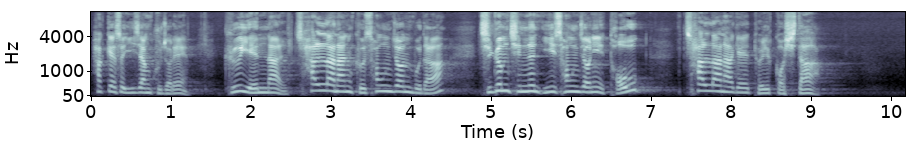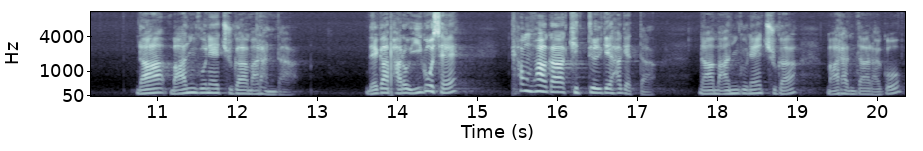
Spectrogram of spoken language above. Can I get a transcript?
학계에서 2장 9절에 그 옛날 찬란한 그 성전보다 지금 짓는 이 성전이 더욱 찬란하게 될 것이다. 나 만군의 주가 말한다. 내가 바로 이곳에 평화가 깃들게 하겠다. 나 만군의 주가 말한다라고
